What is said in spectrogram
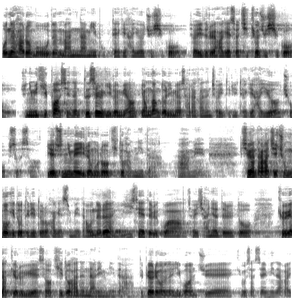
오늘 하루 모든 만남이 복되게 하여 주시고 저희들을 악에서 지켜주시고 주님이 기뻐하시는 뜻을 이루며 영광 돌리며 살아가는 저희들이 되게 하여 주옵소서. 예수님의 이름으로 기도합니다. 아멘. 시간 다 같이 중보 기도 드리도록 하겠습니다. 오늘은 2세들과 저희 자녀들도 교회 학교를 위해서 기도하는 날입니다. 특별히 오늘 이번 주에 교사 세미나가 있습니다.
